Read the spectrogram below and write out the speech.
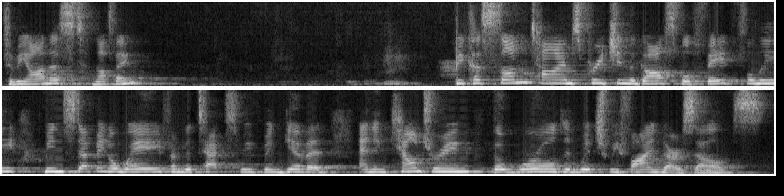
To be honest, nothing. Because sometimes preaching the gospel faithfully means stepping away from the text we've been given and encountering the world in which we find ourselves.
